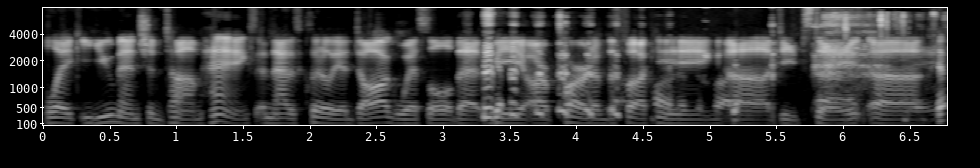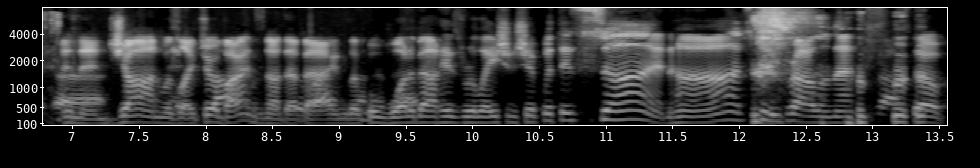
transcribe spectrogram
Blake, you mentioned Tom Hanks, and that is clearly a dog whistle that we are part of the fucking uh, deep state. Uh, and then John was like, Joe Biden's not that bad. And he's like, well, what about his relationship with his son, huh? That's pretty problematic. so,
